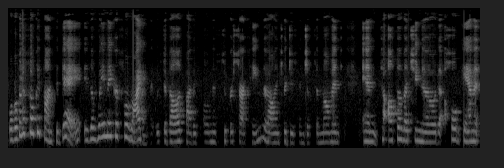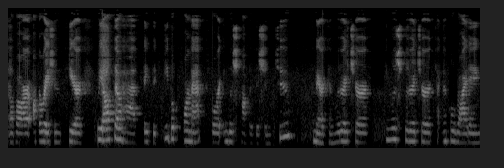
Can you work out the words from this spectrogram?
What we're going to focus on today is a Waymaker for writing that was developed by this Ole Miss Superstar team that I'll introduce in just a moment. And to also let you know the whole gamut of our operations here, we also have basic ebook formats for English Composition 2, American Literature, English Literature, Technical Writing,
